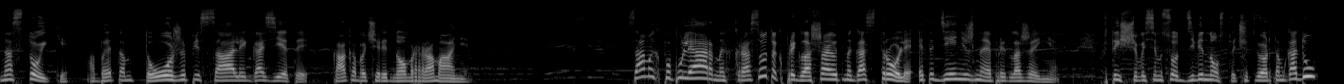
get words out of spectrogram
настойки. Об этом тоже писали газеты, как об очередном романе. Самых популярных красоток приглашают на гастроли. Это денежное предложение. В 1894 году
